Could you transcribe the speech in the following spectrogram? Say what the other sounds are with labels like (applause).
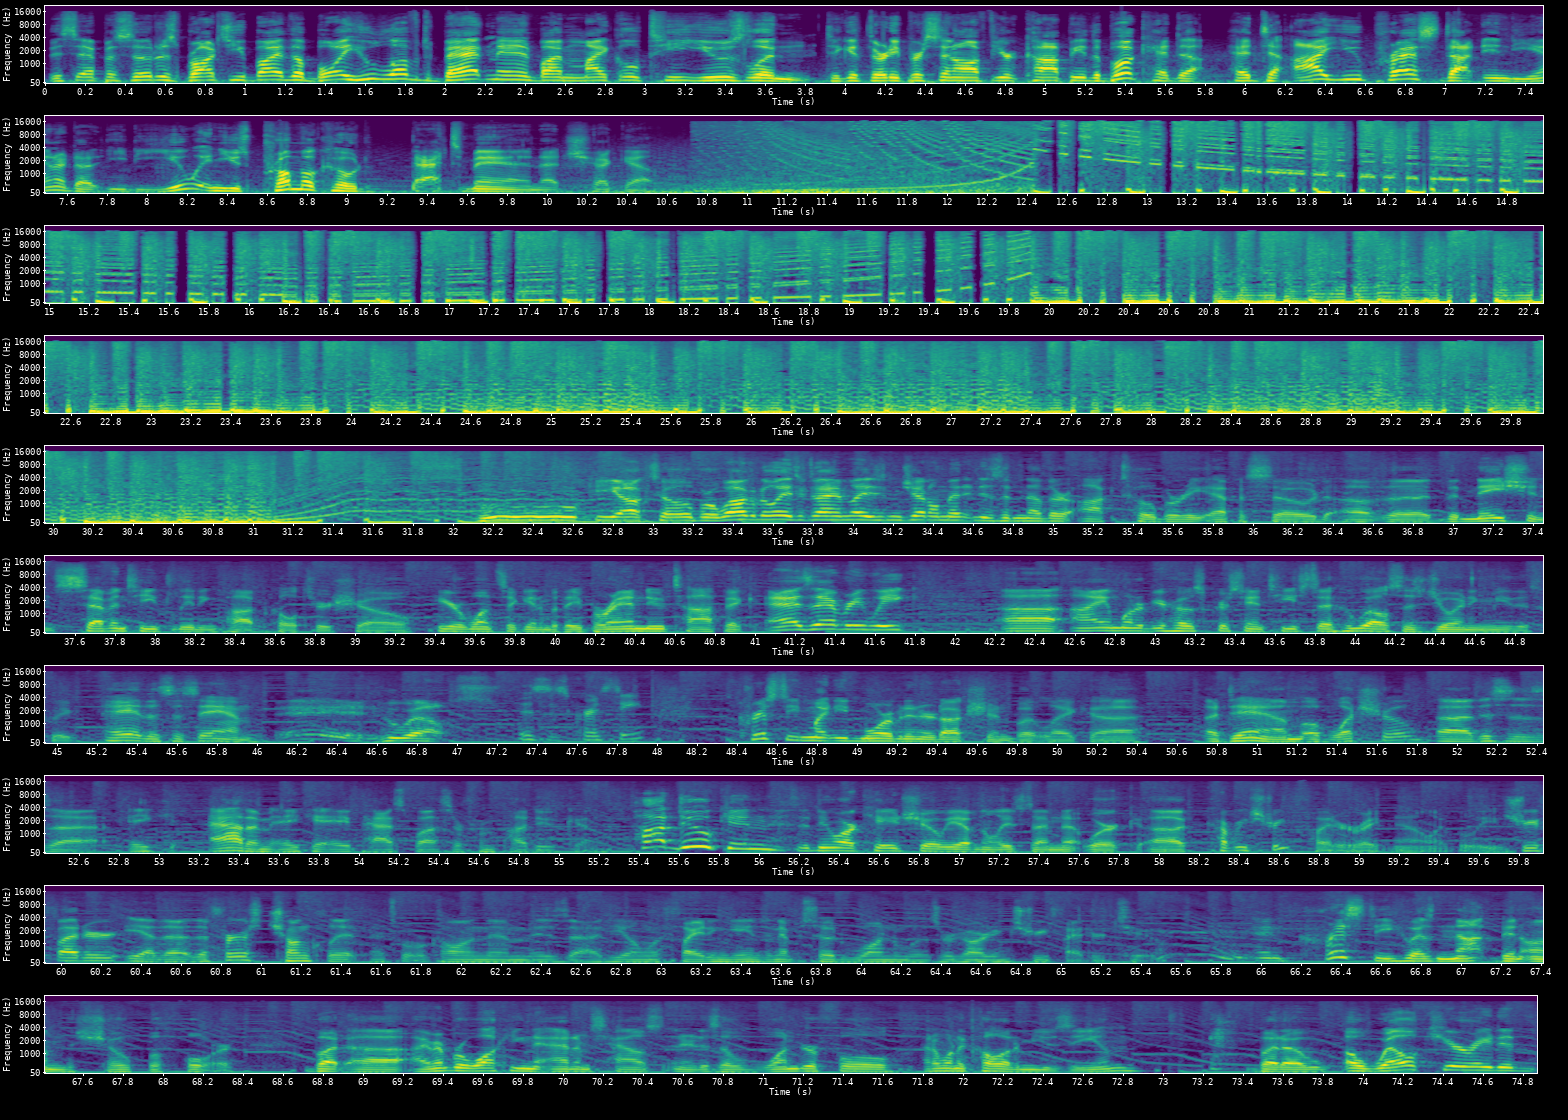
This episode is brought to you by The Boy Who Loved Batman by Michael T. Uslan. To get 30% off your copy of the book, head to head to iupress.indiana.edu and use promo code BATMAN at checkout. October. Welcome to Laser Time, ladies and gentlemen. It is another Octobery episode of the, the nation's 17th leading pop culture show. Here once again with a brand new topic. As every week, uh, I am one of your hosts, Chris Antista. Who else is joining me this week? Hey, this is Sam. Hey, and who else? This is Christy. Christy might need more of an introduction, but like uh, a dam of what show? Uh, this is uh, A- Adam, aka Pass Blaster from Paducah. Hadouken, the new arcade show we have on the Late Time Network, uh, covering Street Fighter right now, I believe. Street Fighter, yeah, the, the first chunklet, that's what we're calling them, is uh, dealing with fighting games, and episode one was regarding Street Fighter 2. and Christy, who has not been on the show before, but uh, I remember walking to Adam's house, and it is a wonderful. I don't want to call it a museum, but a, a well curated,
